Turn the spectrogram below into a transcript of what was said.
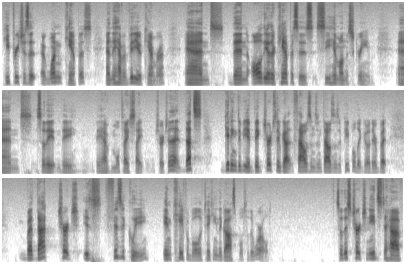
He preaches at, at one campus, and they have a video camera, and then all the other campuses see him on the screen. And so they, they, they have multi site church. And that, that's getting to be a big church. They've got thousands and thousands of people that go there, but, but that church is physically incapable of taking the gospel to the world. So this church needs to have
